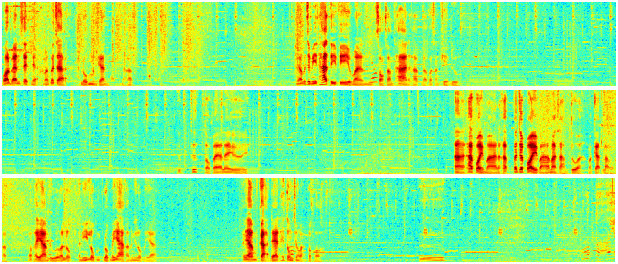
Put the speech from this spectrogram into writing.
บอสแวนเสร็จเนี่ย มันก็จะล้มเหมือนกันนะครับนะครับมันจะมีท่าตีฟรีอยู่ประมันสองสามท่านะครับ เราก็สังเกตดู ตึ๊บตึ๊บต่อไปอะไรเอ่ย อ่า ถ้าปล่อยหมานะครับ มันจะปล่อยหมามา 3 ตัว มากัดเราครับ ก็พยายามดูแล้วก็หลบ อันนี้หลบ หลบไม่ยากครับ อันนี้หลบไม่ยาก ยายามกะแดดให้ตรงจังหวะก็พอ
